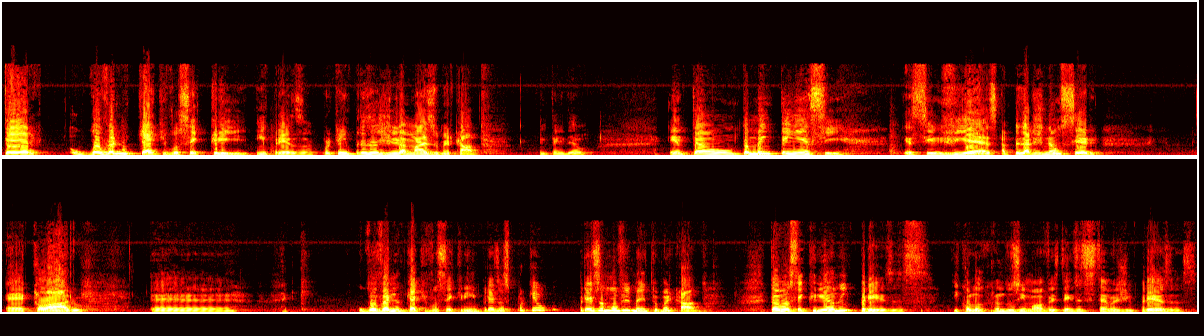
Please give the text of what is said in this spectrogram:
ter, o governo quer que você crie empresa, porque a empresa gira mais o mercado, entendeu? Então, também tem esse, esse viés. Apesar de não ser é, claro, é, o governo quer que você crie empresas porque a empresa movimenta o mercado. Então, você criando empresas e colocando os imóveis dentro de sistemas de empresas,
